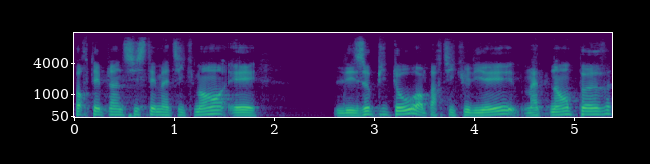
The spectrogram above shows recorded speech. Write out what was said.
porter plainte systématiquement. Et les hôpitaux, en particulier, maintenant, peuvent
